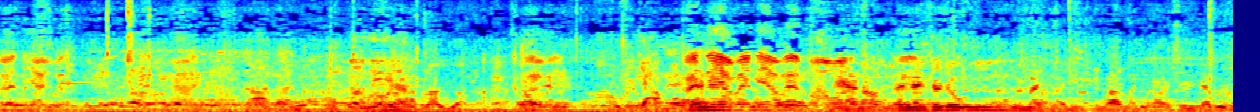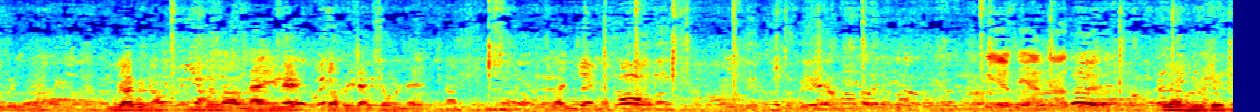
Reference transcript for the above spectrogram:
အဲ့နေရယူဒါဒါဘယ်လောက်ယူရမလဲကြာမောအဲ့နေရပဲနေရပဲမောင်းနေနော်နိုင်နိုင်ချိုးချိုးဦးဝင်မှရှိယူသူကမှဒီကောင်ရှင်းတတ်ပြီနော် ယူရပြီနော်ဒီမှာနိုင်လဲတော့ပေးလိုက်ရှုံးလဲဒါလိုက်ယူတယ်နော်ကဲနေရငါတော့အဲ့ဒါမျိုးကိစ္စ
